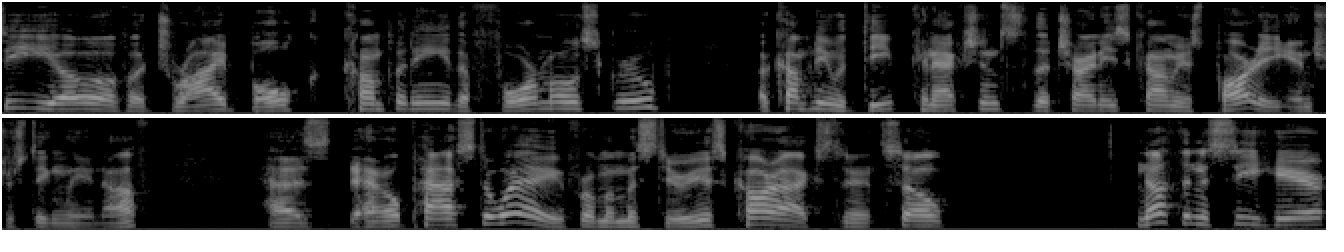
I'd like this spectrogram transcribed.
CEO of a dry bulk company, the Foremost Group, a company with deep connections to the Chinese Communist Party. Interestingly enough, has now passed away from a mysterious car accident. So nothing to see here.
